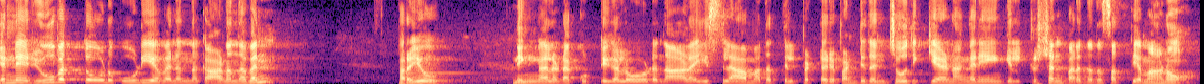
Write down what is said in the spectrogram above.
എന്നെ രൂപത്തോടു കൂടിയവനെന്ന് കാണുന്നവൻ പറയൂ നിങ്ങളുടെ കുട്ടികളോട് നാളെ ഇസ്ലാം മതത്തിൽപ്പെട്ട ഒരു പണ്ഡിതൻ ചോദിക്കുകയാണ് അങ്ങനെയെങ്കിൽ കൃഷ്ണൻ പറഞ്ഞത് സത്യമാണോ?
